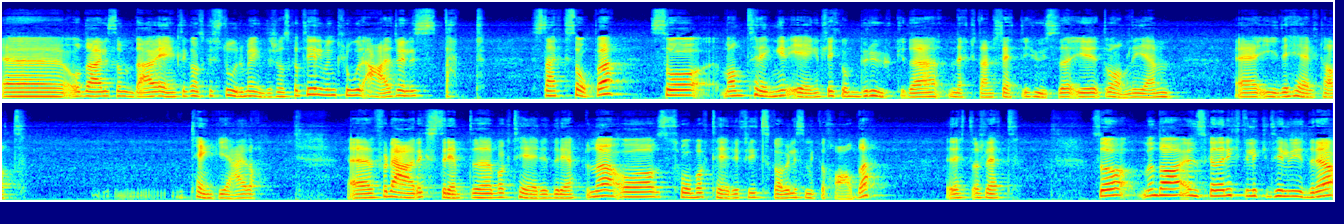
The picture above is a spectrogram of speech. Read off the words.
Eh, og det er, liksom, det er jo egentlig ganske store mengder som skal til, men klor er et veldig sterkt, sterk såpe. Så man trenger egentlig ikke å bruke det nøkternt sett i huset i et vanlig hjem eh, i det hele tatt. Tenker jeg, da. Eh, for det er ekstremt eh, bakteriedrepende, og så bakteriefritt skal vi liksom ikke ha det. Rett og slett. Så, men da ønsker jeg deg riktig lykke til videre,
